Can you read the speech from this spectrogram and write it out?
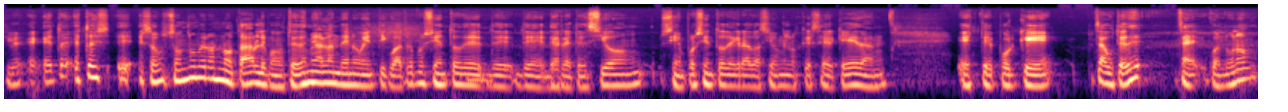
Sí, eh, Esto, esto es, eh, son, son números notables. Cuando ustedes me hablan de 94% de, de, de, de retención, 100% de graduación en los que se quedan, este, porque, o sea, ustedes, o sea, cuando uno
